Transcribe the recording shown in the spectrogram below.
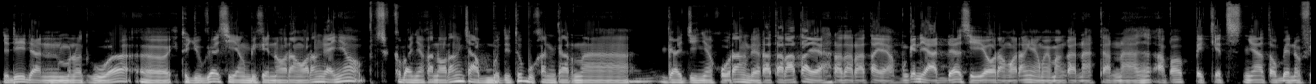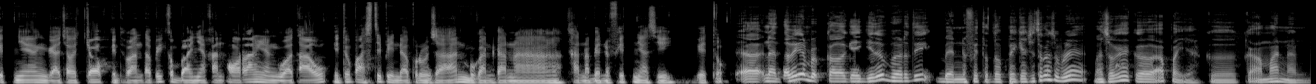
Jadi dan menurut gua uh, itu juga sih yang yang bikin orang-orang kayaknya kebanyakan orang cabut itu bukan karena gajinya kurang deh rata-rata ya rata-rata ya. Mungkin ya ada sih orang-orang yang memang karena karena apa package-nya atau benefitnya nggak cocok gitu kan. Tapi kebanyakan orang yang gua tahu itu pasti pindah perusahaan bukan karena karena benefitnya sih gitu. Uh, nah tapi kan kalau kayak gitu berarti benefit atau package itu kan sebenarnya masuknya ke apa ya ke keamanan.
